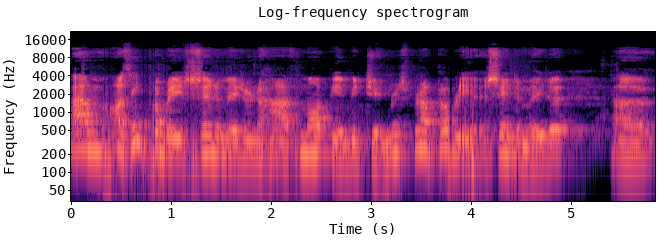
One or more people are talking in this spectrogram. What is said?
Um, I think probably a centimetre and a half might be a bit generous, but probably a centimetre uh,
